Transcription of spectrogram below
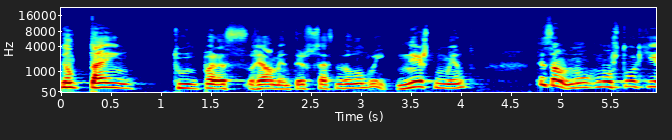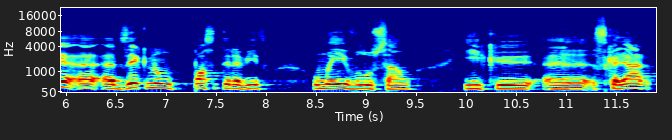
ele tem tudo para realmente ter sucesso na WWE. Neste momento, atenção, não, não estou aqui a, a, dizer que não possa ter havido uma evolução e que uh, se calhar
